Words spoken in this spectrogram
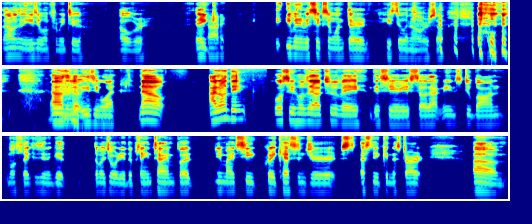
that was an easy one for me too. Over. Like, Got it. Even if it's six and one third, he's still an over. So that was a little easy one. Now, I don't think we'll see Jose Altuve this series, so that means Dubon most likely is going to get the majority of the playing time. But you might see Grae Kessinger a sneak in the start, um,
